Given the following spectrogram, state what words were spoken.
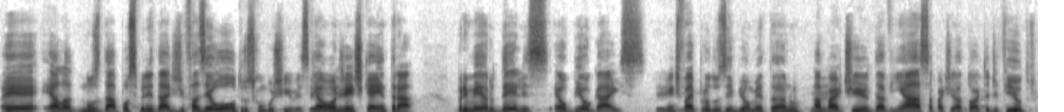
é, ela nos dá a possibilidade de fazer outros combustíveis, que é Entendi. onde a gente quer entrar. O primeiro deles é o biogás. A gente vai produzir biometano a Hum. partir da vinhaça, a partir da torta de filtro,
